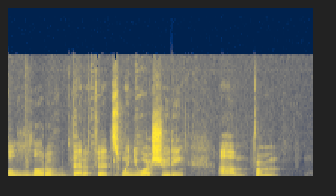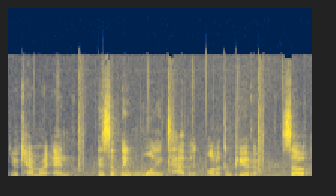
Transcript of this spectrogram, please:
a lot of benefits when you are shooting um, from your camera and instantly wanting to have it on a computer. So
